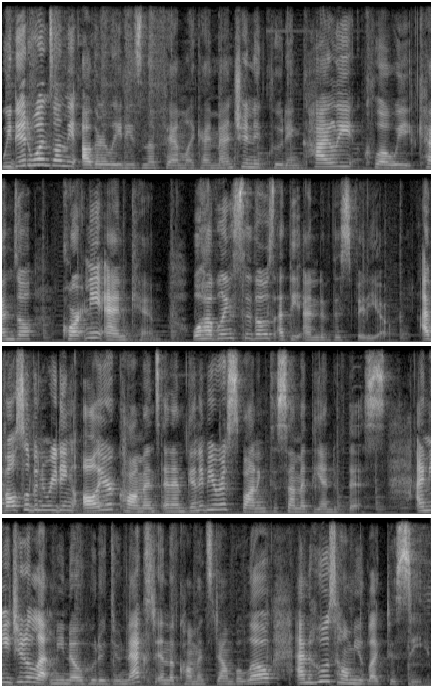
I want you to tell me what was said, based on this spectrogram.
We did ones on the other ladies in the fam like I mentioned, including Kylie, Khloe, Kendall, Kourtney, and Kim. We'll have links to those at the end of this video. I've also been reading all your comments and I'm gonna be responding to some at the end of this. I need you to let me know who to do next in the comments down below and whose home you'd like to see.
